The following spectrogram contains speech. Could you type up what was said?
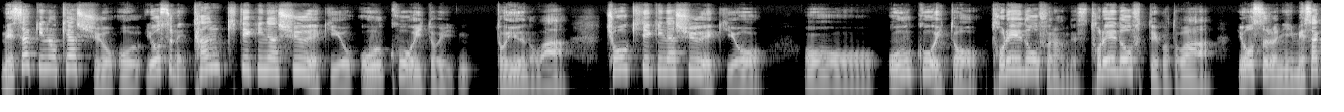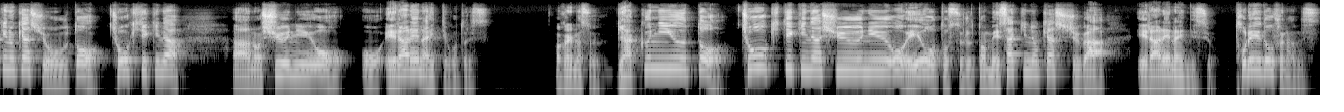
目先のキャッシュを追う、要するに短期的な収益を追う行為というのは、長期的な収益を追う行為とトレードオフなんです。トレードオフっていうことは、要するに目先のキャッシュを追うと長期的なあの収入を得られないってことです。わかります？逆に言うと、長期的な収入を得ようとすると目先のキャッシュが得られないんですよ。トレードオフなんです。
